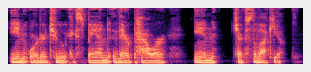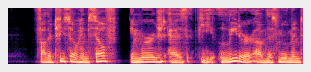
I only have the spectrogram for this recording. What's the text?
in order to expand their power in Czechoslovakia. Father Tiso himself emerged as the leader of this movement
